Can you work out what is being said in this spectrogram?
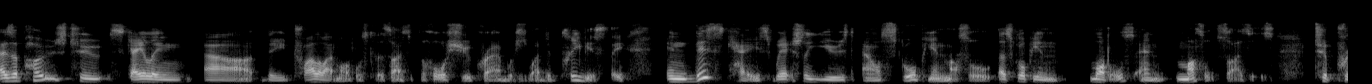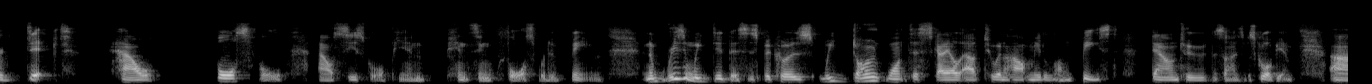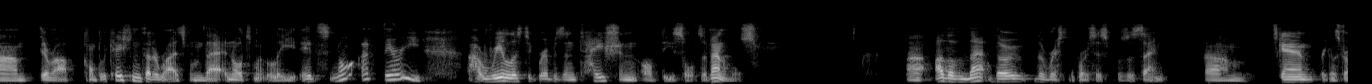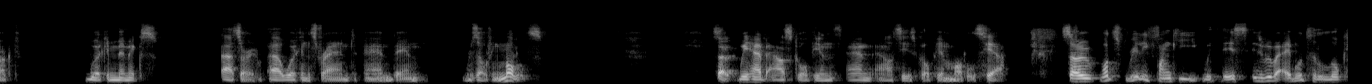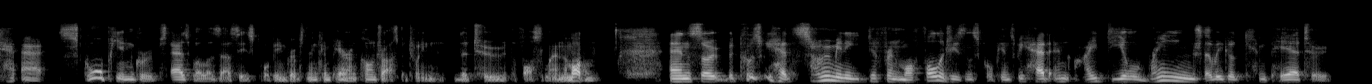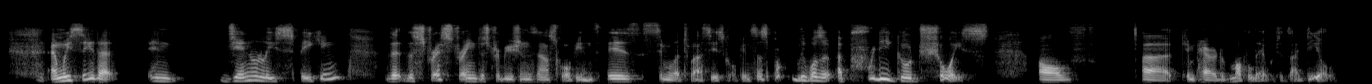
as opposed to scaling uh, the trilobite models to the size of the horseshoe crab, which is what I did previously, in this case, we actually used our scorpion muscle, uh, scorpion models and muscle sizes to predict how forceful our sea scorpion pincing force would have been. And the reason we did this is because we don't want to scale our two and a half meter long beast down to the size of a scorpion. Um, there are complications that arise from that, and ultimately, it's not a very uh, realistic representation of these sorts of animals. Uh, other than that, though, the rest of the process was the same. Um, scan, reconstruct, work in Mimics, uh, sorry, uh, work in strand, and then resulting models. So we have our scorpions and our sea scorpion models here. So what's really funky with this is we were able to look at scorpion groups as well as our sea scorpion groups and then compare and contrast between the two, the fossil and the modern. And so because we had so many different morphologies in scorpions, we had an ideal range that we could compare to. And we see that in generally speaking, that the stress strain distributions in our scorpions is similar to our sea scorpions. So this probably was a, a pretty good choice of uh, comparative model there, which is ideal.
